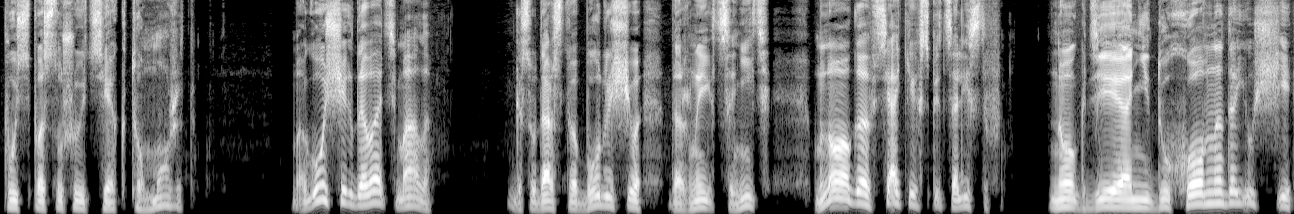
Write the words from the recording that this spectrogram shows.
пусть послушают те, кто может. Могущих давать мало. Государства будущего должны их ценить. Много всяких специалистов. Но где они духовно дающие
